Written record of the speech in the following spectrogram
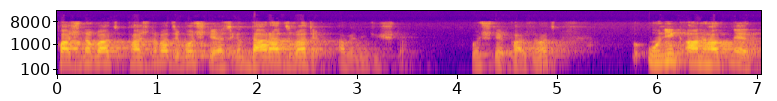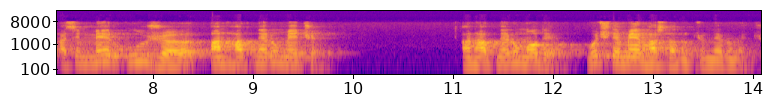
բաժնված բաժնված է ոչ թե, այսինքն դարածված է, ավելի ճիշտ է։ Ոչ թե բաժնված ունիկ անհատներ, այսինքն մեր ուժը անհատներու մեջ է։ Անհատներու մոդ է, ոչ թե մեր հաստատություններու մեջ։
